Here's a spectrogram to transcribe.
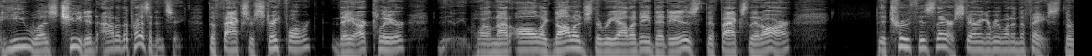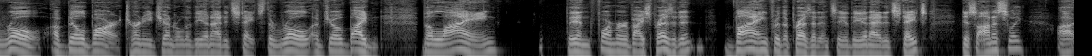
he was cheated out of the presidency. The facts are straightforward, they are clear. While not all acknowledge the reality that is the facts that are, the truth is there, staring everyone in the face. The role of Bill Barr, Attorney General of the United States, the role of Joe Biden, the lying then former vice president, vying for the presidency of the United States dishonestly. Uh,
